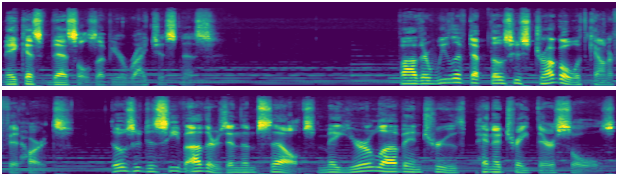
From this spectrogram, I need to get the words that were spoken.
Make us vessels of your righteousness. Father, we lift up those who struggle with counterfeit hearts, those who deceive others and themselves. May your love and truth penetrate their souls,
